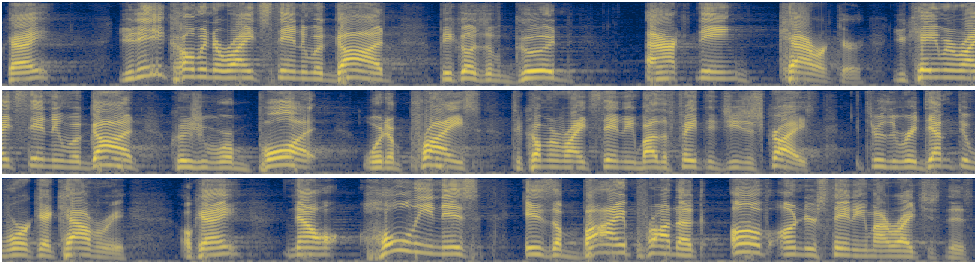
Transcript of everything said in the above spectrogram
Okay? You didn't come into right standing with God because of good acting character. You came in right standing with God because you were bought with a price to come in right standing by the faith of Jesus Christ through the redemptive work at Calvary. Okay? Now, holiness is a byproduct of understanding my righteousness.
